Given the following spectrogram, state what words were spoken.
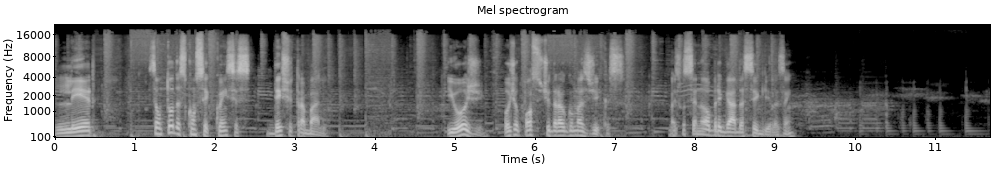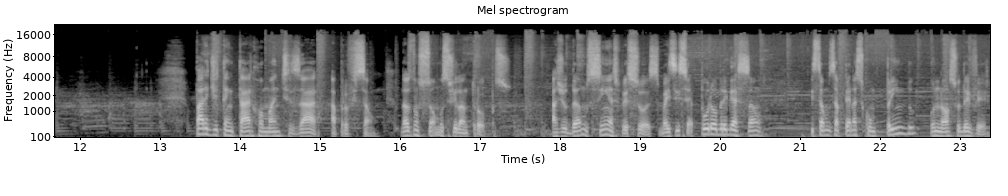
ler, são todas consequências deste trabalho. E hoje, hoje eu posso te dar algumas dicas, mas você não é obrigado a segui-las, hein? Pare de tentar romantizar a profissão. Nós não somos filantropos. Ajudamos sim as pessoas, mas isso é pura obrigação. Estamos apenas cumprindo o nosso dever.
